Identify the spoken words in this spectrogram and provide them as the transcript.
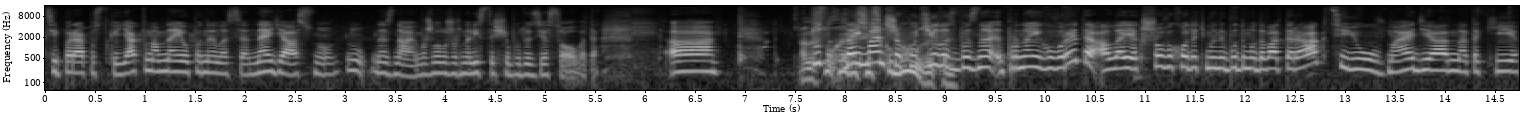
Ці перепустки, як вона в неї опинилася, не ясно. Ну не знаю, можливо, журналісти ще будуть з'ясовувати. Але Тут найменше хотілося б про неї говорити, але якщо виходить, ми не будемо давати реакцію в медіа на такі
